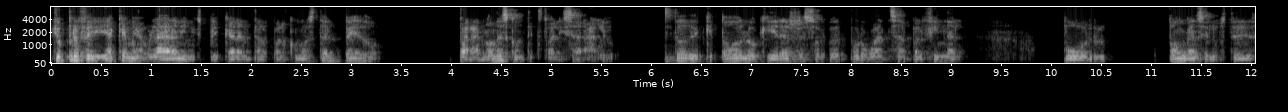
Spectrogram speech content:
Yo preferiría que me hablaran y me explicaran tal cual como está el pedo para no descontextualizar algo. Esto de que todo lo quieras resolver por WhatsApp al final, por pónganselo ustedes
